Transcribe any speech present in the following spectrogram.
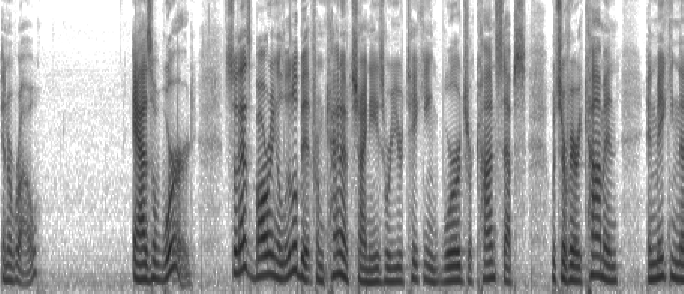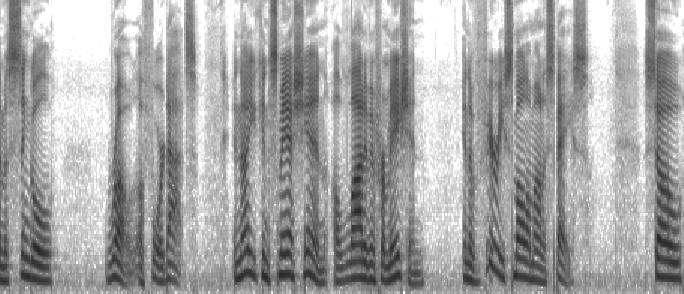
in a row as a word. So that's borrowing a little bit from kind of Chinese where you're taking words or concepts which are very common and making them a single row of four dots. And now you can smash in a lot of information in a very small amount of space. So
